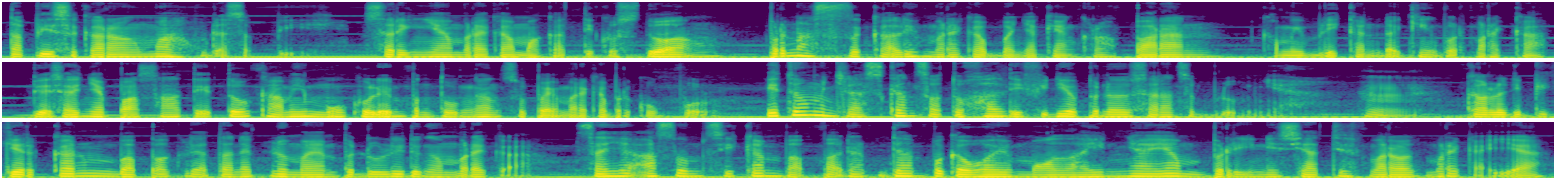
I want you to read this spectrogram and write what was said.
Tapi sekarang mah udah sepi. Seringnya mereka makan tikus doang. Pernah sesekali mereka banyak yang kelaparan. Kami belikan daging buat mereka. Biasanya pas saat itu kami mukulin pentungan supaya mereka berkumpul. Itu menjelaskan suatu hal di video penelusuran sebelumnya. Hmm, kalau dipikirkan Bapak kelihatannya lumayan peduli dengan mereka. Saya asumsikan Bapak dan, dan pegawai mall lainnya yang berinisiatif merawat mereka ya.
